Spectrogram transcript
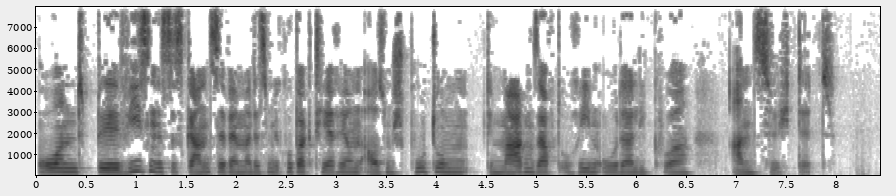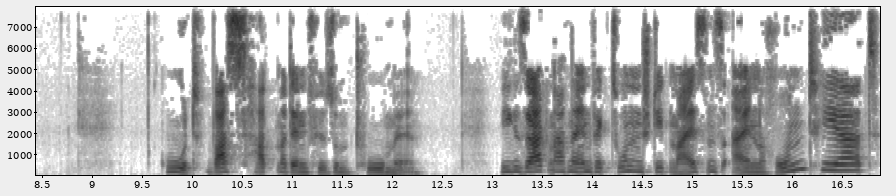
Und bewiesen ist das Ganze, wenn man das Mykobakterium aus dem Sputum, dem Magensaft, Urin oder Liquor anzüchtet. Gut, was hat man denn für Symptome? Wie gesagt, nach einer Infektion entsteht meistens ein Rundherd.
